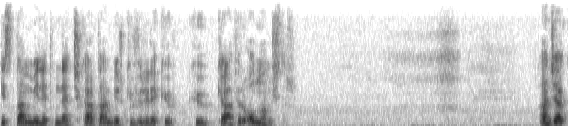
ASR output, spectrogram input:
İslam milletinden çıkartan bir küfür ile kü kü kafir olmamıştır. Ancak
